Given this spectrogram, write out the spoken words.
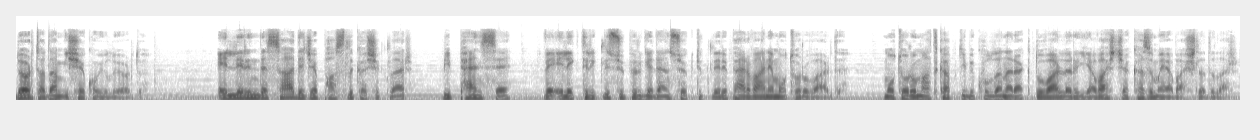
dört adam işe koyuluyordu. Ellerinde sadece paslı kaşıklar, bir pense ve elektrikli süpürgeden söktükleri pervane motoru vardı. Motoru matkap gibi kullanarak duvarları yavaşça kazımaya başladılar.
